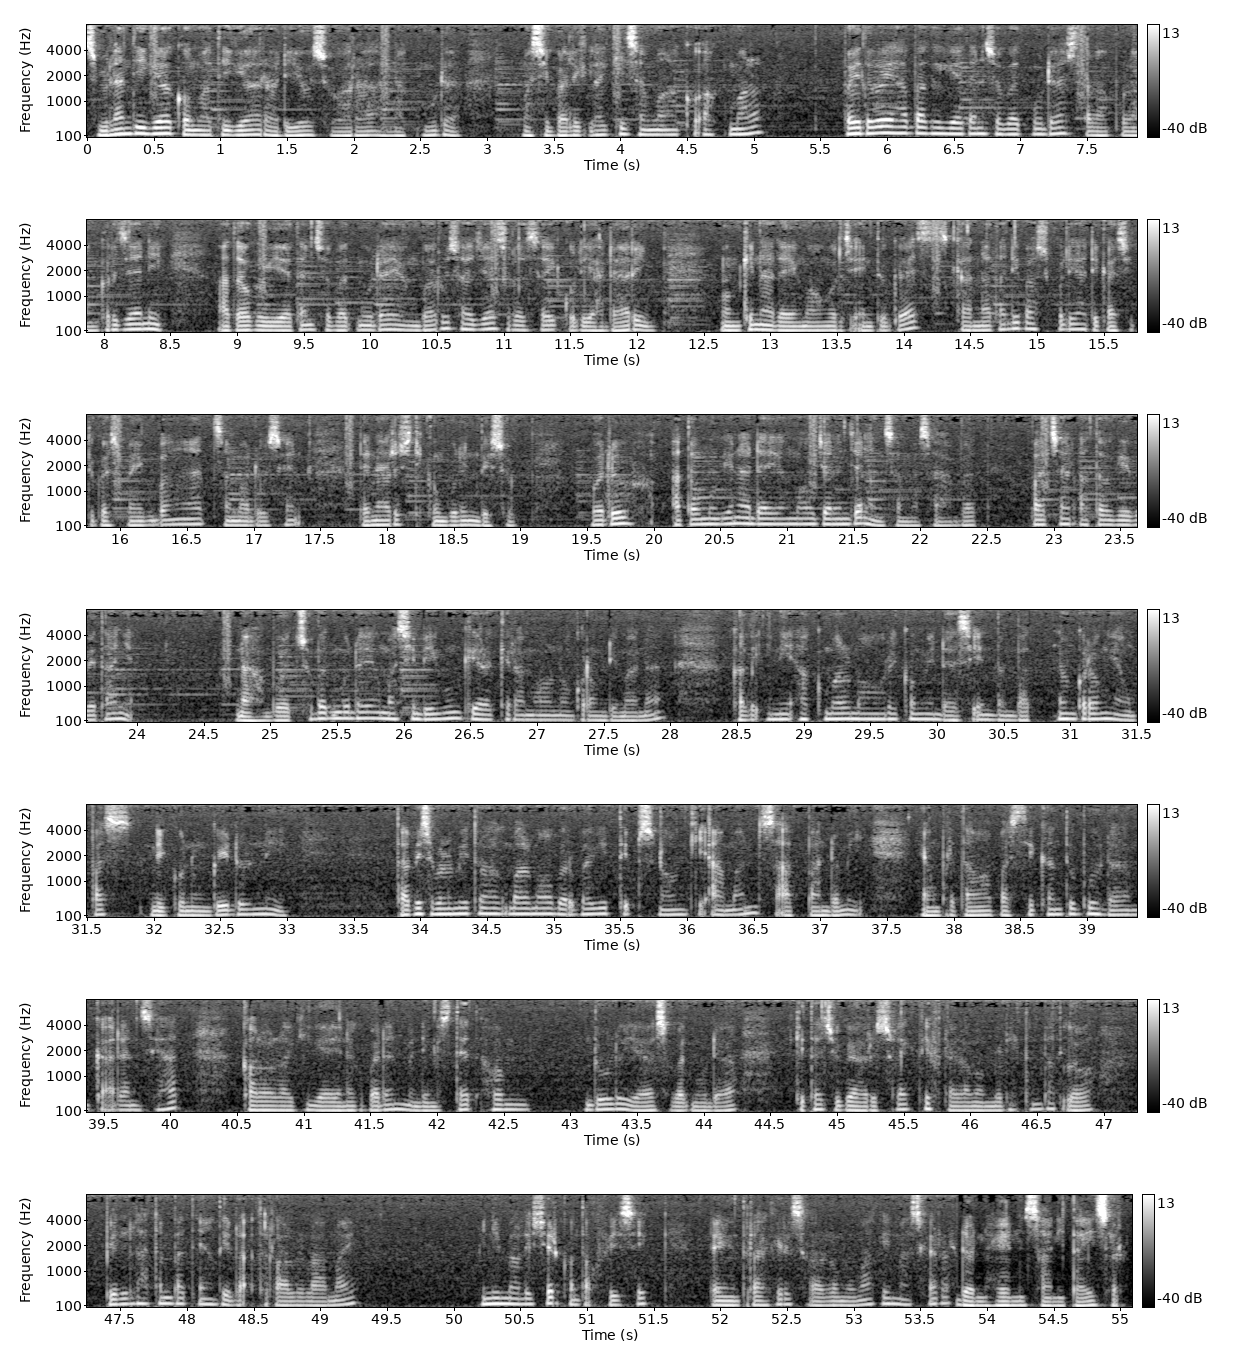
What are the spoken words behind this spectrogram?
93,3 Radio Suara Anak Muda Masih balik lagi sama aku Akmal By the way, apa kegiatan sobat muda setelah pulang kerja nih? Atau kegiatan sobat muda yang baru saja selesai kuliah daring? Mungkin ada yang mau ngerjain tugas, karena tadi pas kuliah dikasih tugas banyak banget sama dosen dan harus dikumpulin besok. Waduh, atau mungkin ada yang mau jalan-jalan sama sahabat, pacar atau gebetannya. Nah, buat sobat muda yang masih bingung kira-kira mau nongkrong di mana, Kali ini Akmal mau rekomendasiin tempat nongkrong yang pas di Gunung Kidul nih. Tapi sebelum itu Akmal mau berbagi tips nongki aman saat pandemi. Yang pertama pastikan tubuh dalam keadaan sehat. Kalau lagi gak enak badan mending stay at home dulu ya sobat muda. Kita juga harus selektif dalam memilih tempat loh. Pilihlah tempat yang tidak terlalu ramai. Minimalisir kontak fisik. Dan yang terakhir selalu memakai masker dan hand sanitizer.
